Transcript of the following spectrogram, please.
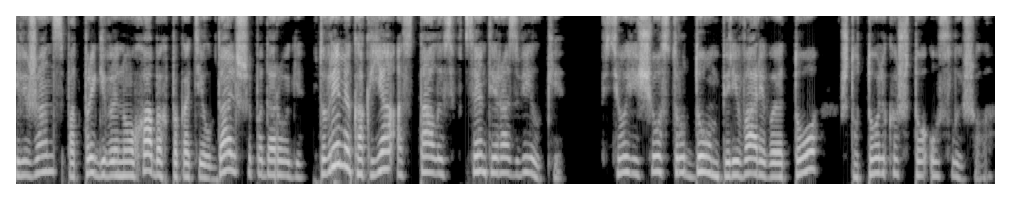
Дилижанс, подпрыгивая на ухабах, покатил дальше по дороге, в то время как я осталась в центре развилки, все еще с трудом переваривая то, что только что услышала.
